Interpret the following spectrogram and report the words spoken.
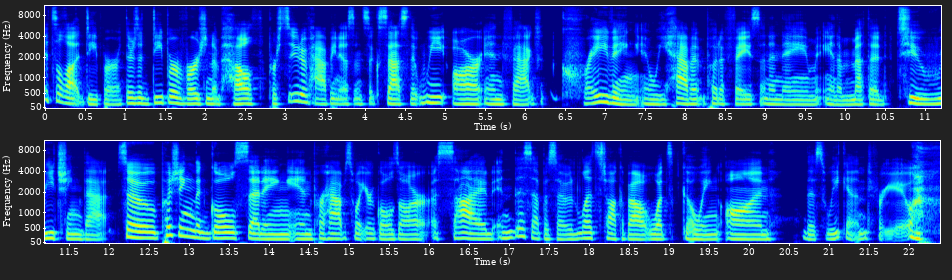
it's a lot deeper. There's a deeper version of health, pursuit of happiness, and success that we are, in fact, craving, and we haven't put a face and a name and a method to reaching that. So, pushing the goal setting and perhaps what your goals are aside, in this episode, let's talk about what's going on this weekend for you.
